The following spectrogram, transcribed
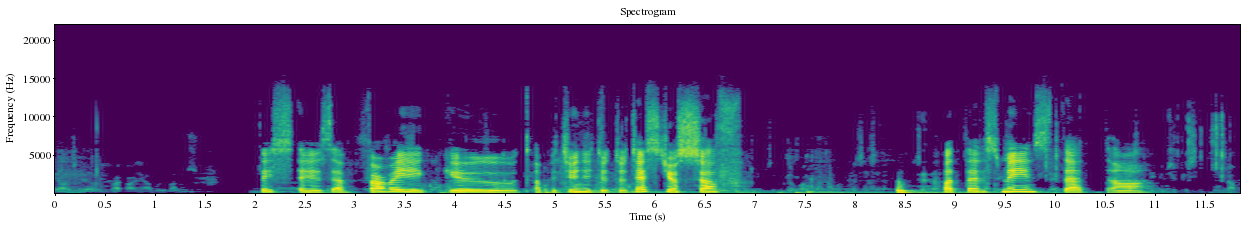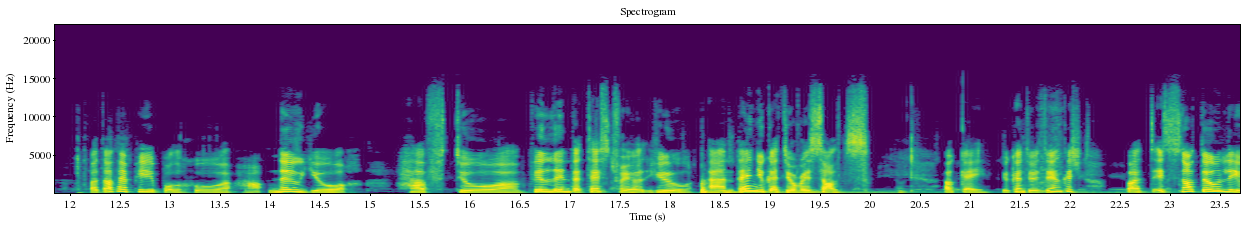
ja see on väga hea võimalus. This is a very good opportunity to test yourself. But this means that uh, but other people who uh, know you have to uh, fill in the test for you- and then you get your results. Okay, you can do it in English, but it's not only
